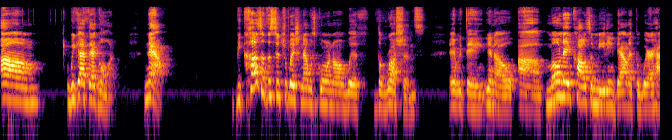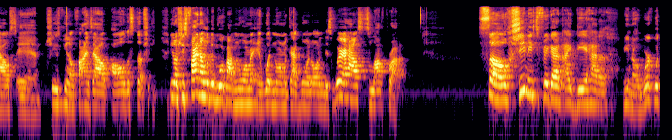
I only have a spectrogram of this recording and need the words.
um, we got that going. Now, because of the situation that was going on with the Russians, everything, you know, um, Monet calls a meeting down at the warehouse and she's, you know, finds out all the stuff. She, you know, she's finding out a little bit more about Norma and what Norma got going on in this warehouse. It's a lot of product. So she needs to figure out an idea how to, you know, work with,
